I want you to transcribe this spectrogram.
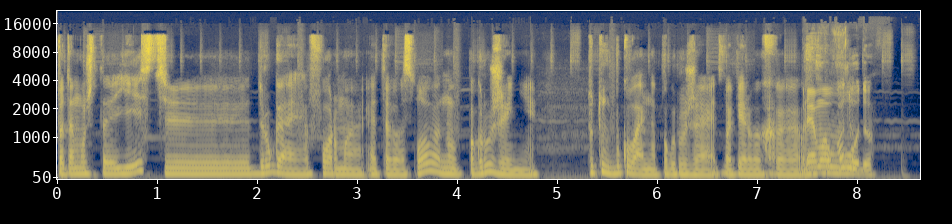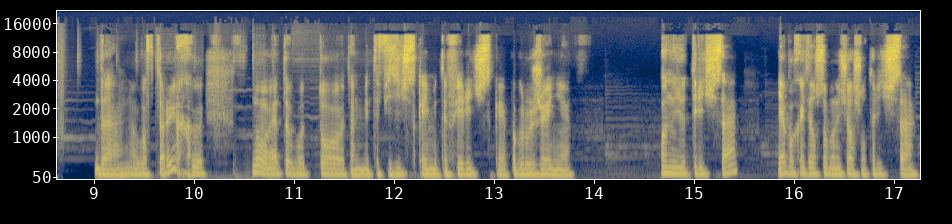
потому что есть э, другая форма этого слова, ну, погружение. Тут он буквально погружает, во-первых... э, Прямо в воду, воду. да, а во-вторых, э, ну, это вот то там метафизическое, метафорическое погружение. Он идет три часа. Я бы хотел, чтобы он еще шел три часа.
